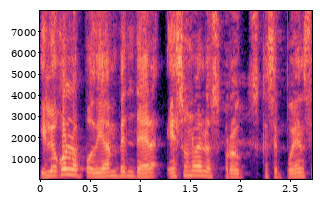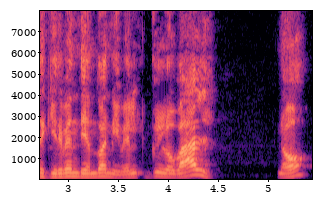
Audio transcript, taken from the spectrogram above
Y luego lo podían vender. Es uno de los productos que se pueden seguir vendiendo a nivel global, ¿no?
